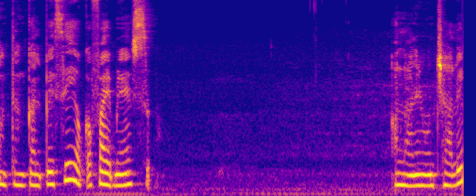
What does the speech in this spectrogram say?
మొత్తం కలిపేసి ఒక ఫైవ్ మినిట్స్ అలానే ఉంచాలి.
